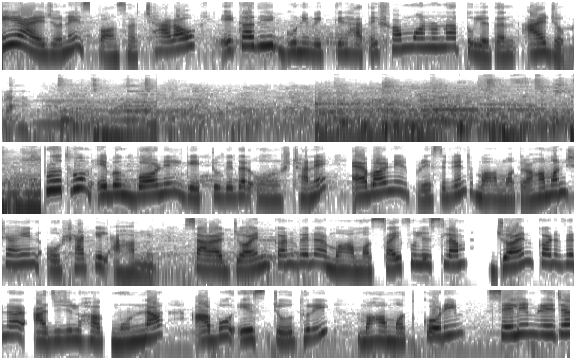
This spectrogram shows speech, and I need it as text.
এই আয়োজনে স্পন্সর ছাড়াও একাধিক গুণী ব্যক্তির হাতে সম্মাননা তুলে দেন আয়োজকরা। প্রথম এবং বর্নেল গেট টুগেদার অনুষ্ঠানে অ্যাবার্নির প্রেসিডেন্ট মোহাম্মদ রহমান শাহিন ও শাকিল আহমেদ সারার joint convener Mohammad Saiful Islam, joint convener Azizul Haque Munna, Abu S Chowdhury, Mohammad Karim, Selim Reza,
